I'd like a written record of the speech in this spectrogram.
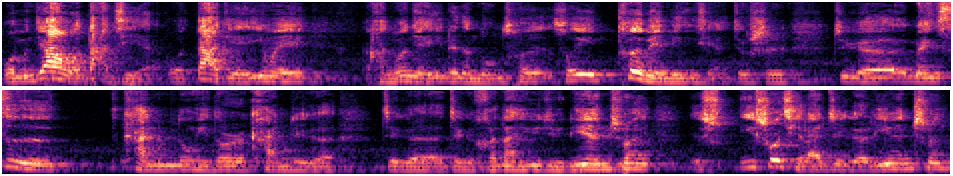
我们家我大姐，我大姐因为很多年一直在农村，所以特别明显，就是这个每次看什么东西都是看这个这个这个河南豫剧梨园春。一说起来这个梨园春，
